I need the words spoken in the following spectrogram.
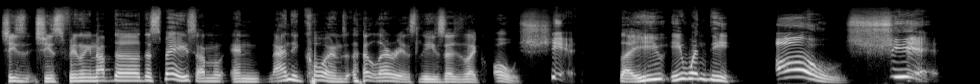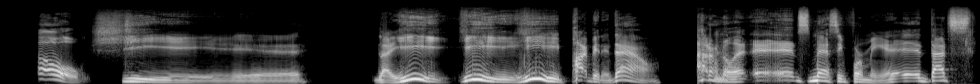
she's she's filling up the the space. I'm and Andy Cohen hilariously says like, oh shit, like he he went the oh shit. Oh shit! Like he he he piping it down. I don't know. It, it's messy for me. It- that's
